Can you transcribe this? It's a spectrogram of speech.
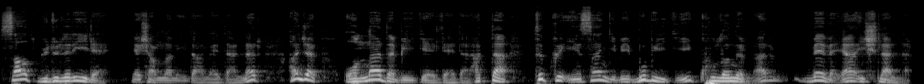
salt güdüleriyle yaşamlarını idame ederler. Ancak onlar da bilgi elde eder. Hatta tıpkı insan gibi bu bilgiyi kullanırlar ve veya işlerler.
